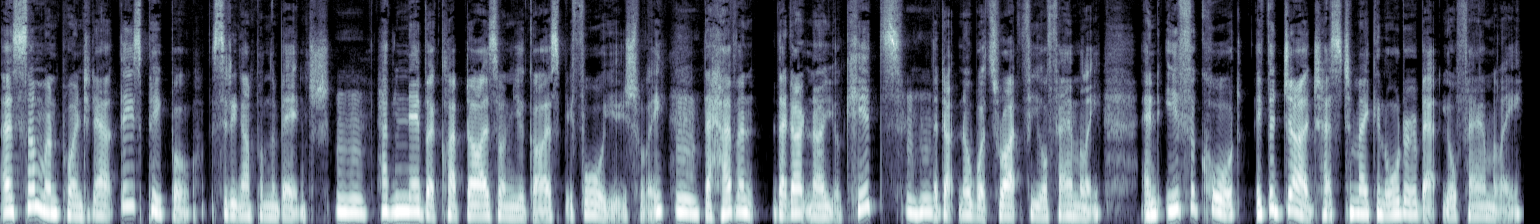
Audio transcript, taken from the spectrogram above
as someone pointed out, these people sitting up on the bench mm-hmm. have never clapped eyes on you guys before, usually. Mm. They haven't, they don't know your kids, mm-hmm. they don't know what's right for your family. And if a court, if a judge has to make an order about your family,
